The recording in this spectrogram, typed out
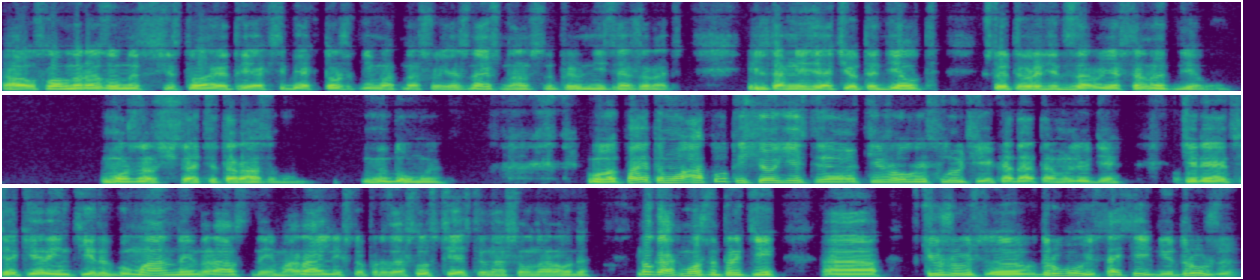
А условно разумные существа, это я к себе тоже к ним отношу. Я же знаю, что на ночь, например, нельзя жрать. Или там нельзя что-то делать, что это вредит здоровью, я все равно это делаю. Можно считать это разумом? Ну, думаю. Вот, поэтому, а тут еще есть э, тяжелые случаи, когда там люди теряют всякие ориентиры гуманные, нравственные, моральные, что произошло с частью нашего народа. Ну как можно прийти э, в чужую, э, в другую соседнюю дружную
